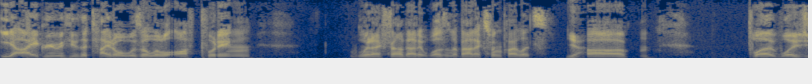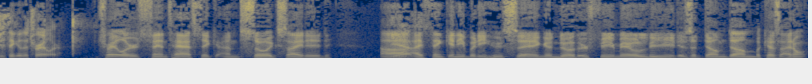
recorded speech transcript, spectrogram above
yeah, I agree with you. The title was a little off-putting when I found out it wasn't about X-wing pilots. yeah, Um, but what did you think of the trailer? trailer is fantastic. I'm so excited. Uh, Yeah. I think anybody who's saying another female lead is a dum dum because I don't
